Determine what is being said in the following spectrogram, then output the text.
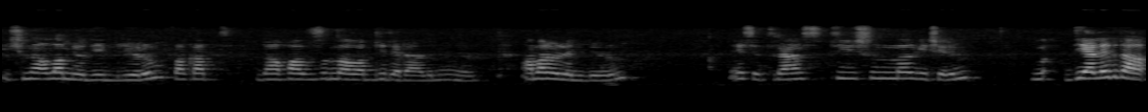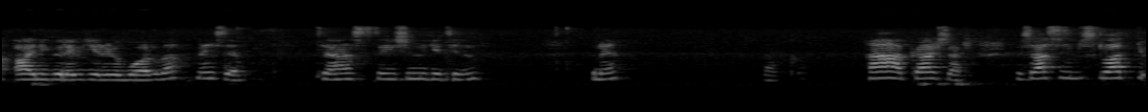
İçine alamıyor diye biliyorum. Fakat daha fazlasını da alabilir herhalde bilmiyorum. Ama öyle biliyorum. Neyse Transition'a geçelim. Diğerleri de aynı görevi geliyor bu arada. Neyse. Transition'ı getirin. Bu ne? Ha arkadaşlar. Mesela siz bir slide,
